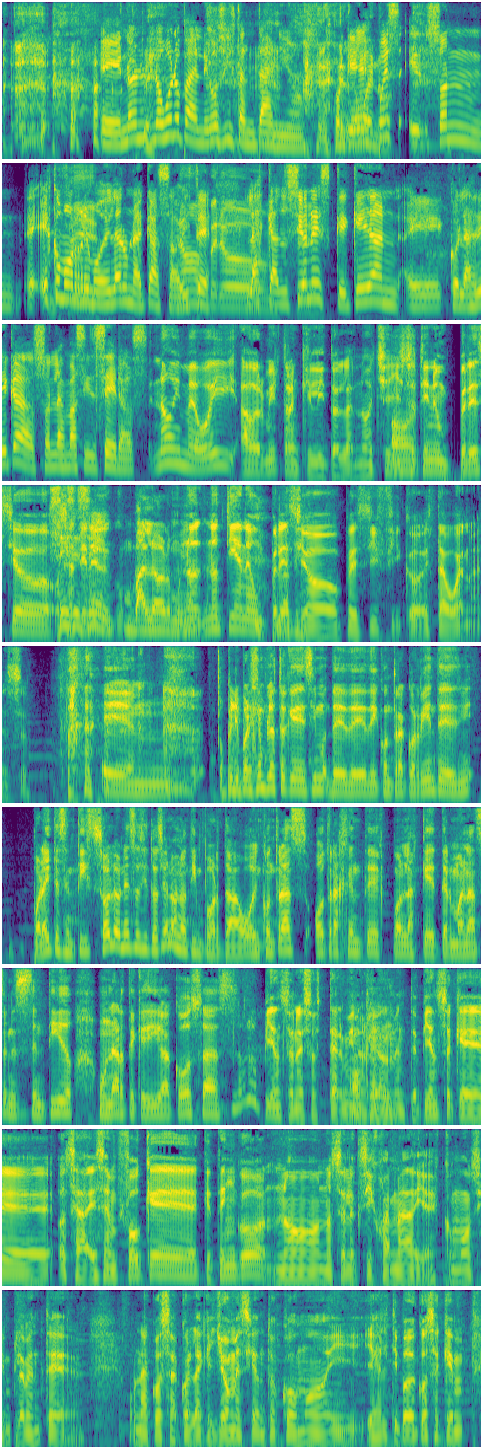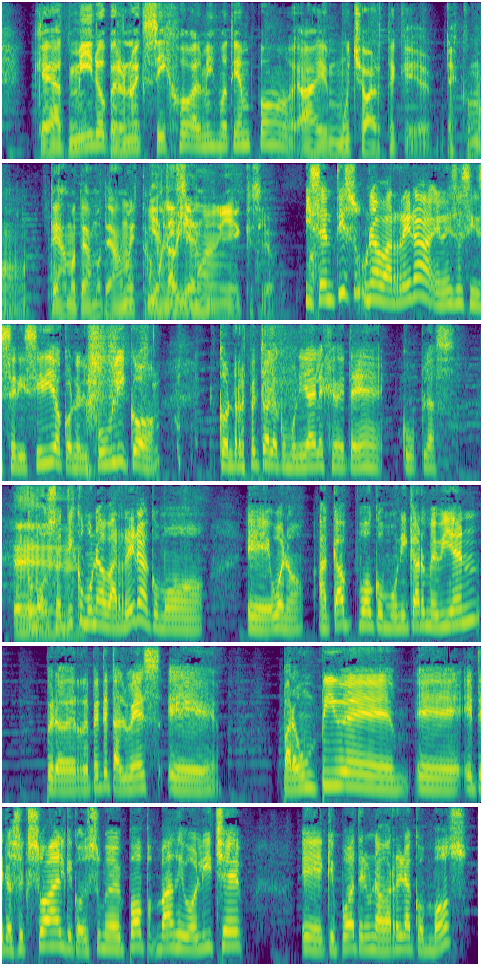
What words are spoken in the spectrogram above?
Eh, no, no es bueno para el negocio instantáneo. Porque bueno. después eh, son. eh, Es como Sí. remodelar una casa, No, ¿viste? pero- las canciones que quedan eh, con las décadas son las más sinceras. No, y me voy a dormir tranquilito en la noche y Oh. eso tiene un precio, o Sí, sea, sí, tiene sí. Un valor muy no, no tiene un precio específico, está bueno eso. Eh, pero por ejemplo, esto que decimos de, de- de contracorriente, de- ¿por ahí te sentís solo en esa situación o no te importa? ¿O encontrás otra gente con las que te hermanás en ese sentido? ¿Un arte que diga cosas? No lo pienso en esos términos Ok. realmente. Pienso que, o sea, ese enfoque que tengo no, no se lo exijo a nadie. Es como simplemente una cosa con la que yo me siento cómodo y, y es el tipo de cosa que, que admiro pero no exijo al mismo tiempo. Hay mucho arte que es como te amo, te amo, te amo y está Y está buenísimo bien. y qué sé yo. ¿Y sentís una barrera en ese sincericidio con el público con respecto a la comunidad LGBTQ? Como, Eh, ¿Sentís como una barrera? Como, eh, bueno, acá puedo comunicarme bien, pero de repente tal vez eh, para un pibe eh, heterosexual que consume pop más de boliche, eh, que pueda tener una barrera con vos?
